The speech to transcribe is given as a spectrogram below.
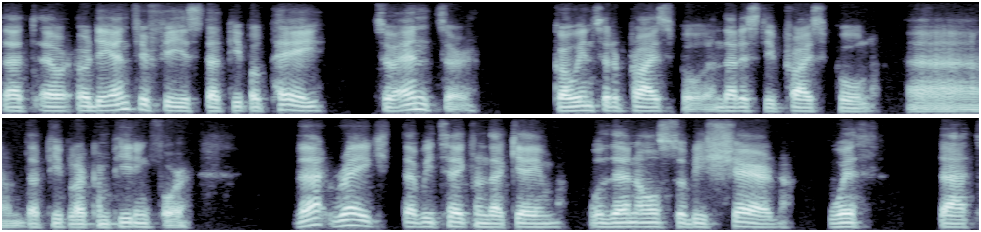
that or, or the entry fees that people pay to enter go into the prize pool. And that is the prize pool um, that people are competing for. That rake that we take from that game will then also be shared with that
